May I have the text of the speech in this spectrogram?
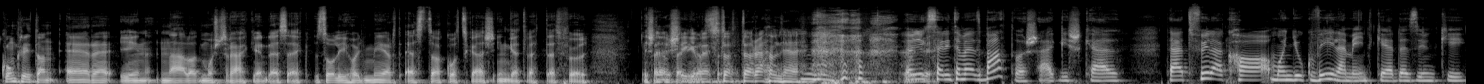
konkrétan erre én nálad most rákérdezek. Zoli, hogy miért ezt a kockás inget vetted föl? És nem pedig ezt adta rám, de... de mondjuk szerintem ez bátorság is kell. Tehát főleg, ha mondjuk véleményt kérdezünk ki,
